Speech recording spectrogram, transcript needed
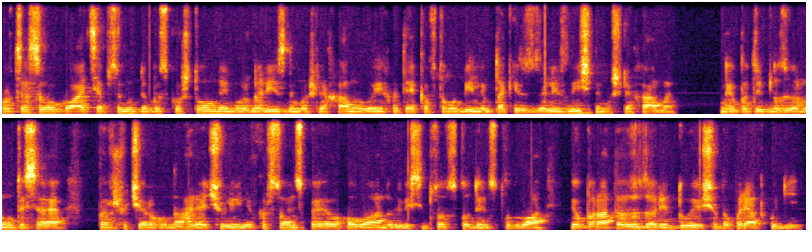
Процес евакуації абсолютно безкоштовний. Можна різними шляхами виїхати, як автомобільним, так і залізничними шляхами. Не потрібно звернутися в першу чергу на гарячу лінію Херсонської ОВА 0800 101 102 і оператор зорієнтує щодо порядку дій.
